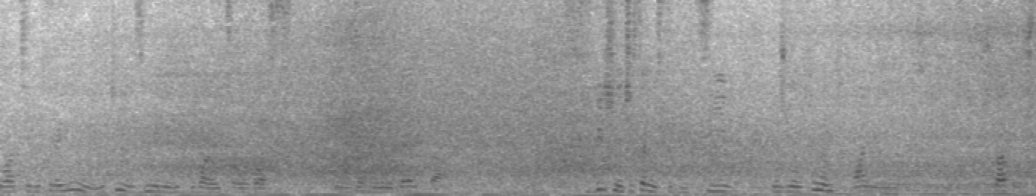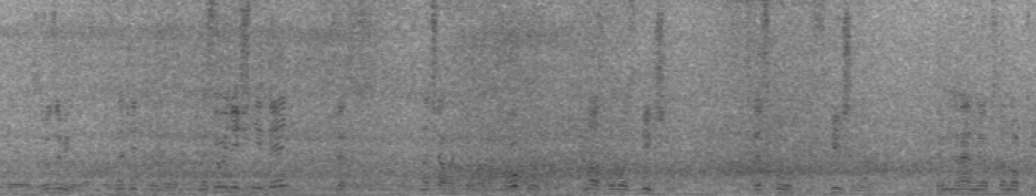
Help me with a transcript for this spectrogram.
ситуації в Україні, які зміни відбуваються у вас е, у Дельта? Збільшення чисельності бійців, можливо, фінансування, штату? Е, зрозуміло. Значить, е, на сьогоднішній день, з початку цього року, у нас було збільшення в зв'язку з збільшенням кримінальної обстановки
